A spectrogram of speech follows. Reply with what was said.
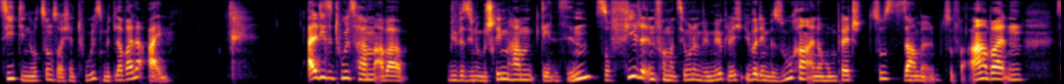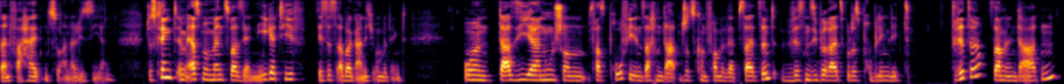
zieht die Nutzung solcher Tools mittlerweile ein. All diese Tools haben aber, wie wir sie nun beschrieben haben, den Sinn, so viele Informationen wie möglich über den Besucher einer Homepage zu sammeln, zu verarbeiten, sein Verhalten zu analysieren. Das klingt im ersten Moment zwar sehr negativ, ist es aber gar nicht unbedingt. Und da Sie ja nun schon fast Profi in Sachen datenschutzkonforme Website sind, wissen Sie bereits, wo das Problem liegt. Dritte sammeln Daten,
